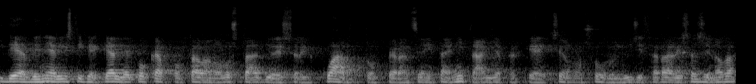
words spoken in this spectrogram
idee avveniristiche che all'epoca portavano lo stadio a essere il quarto per anzianità in Italia perché c'erano solo Luigi Ferraris a Genova,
